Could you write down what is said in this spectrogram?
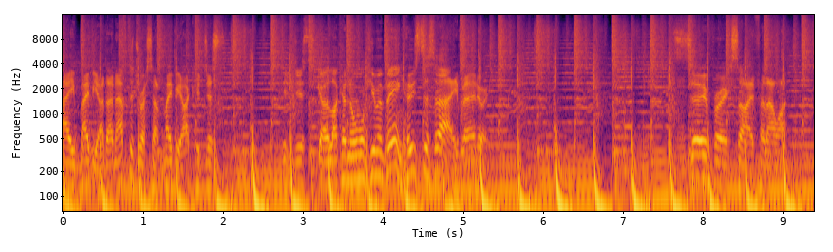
hey, maybe I don't have to dress up. Maybe I could just just go like a normal human being. Who's to say? But anyway, super excited for that one.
